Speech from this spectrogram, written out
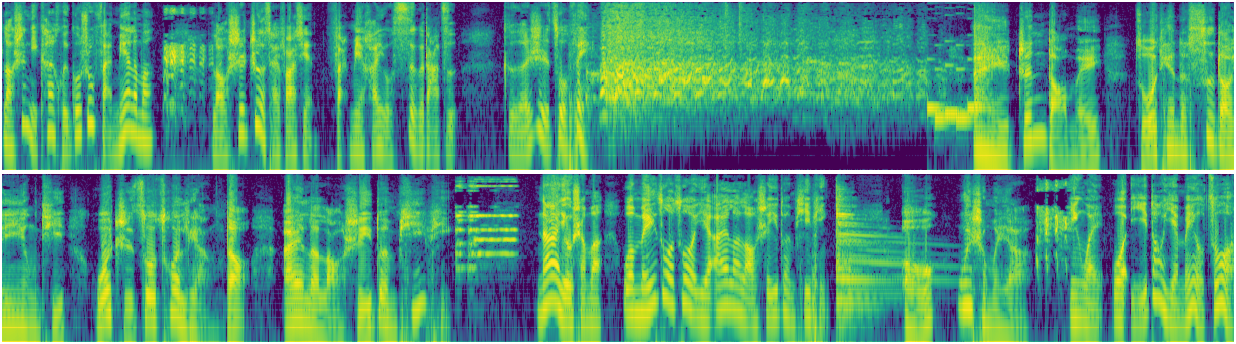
老师，你看悔过书反面了吗？老师这才发现反面还有四个大字，隔日作废。哎，真倒霉！昨天的四道应用题，我只做错两道，挨了老师一顿批评。那有什么？我没做错，也挨了老师一顿批评，哦，为什么呀？因为我一道也没有做。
